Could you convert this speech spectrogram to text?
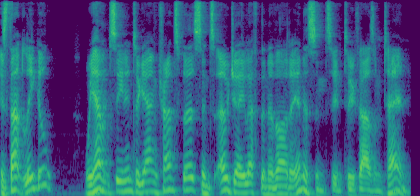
Is that legal? We haven't seen intergang transfers since OJ left the Nevada Innocents in 2010.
